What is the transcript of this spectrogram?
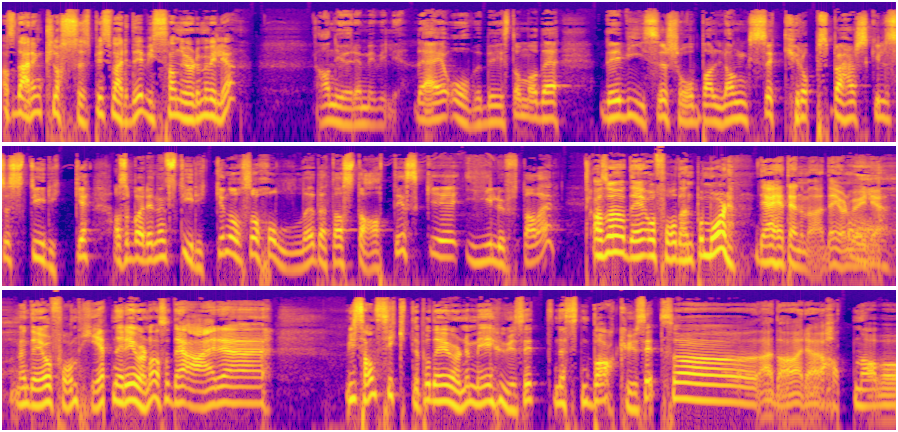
Altså, det er en klassespiss verdig hvis han gjør det med vilje. Han gjør det med vilje. Det er jeg overbevist om. og det, det viser så balanse, kroppsbeherskelse, styrke. Altså bare den styrken, og så holde dette statisk eh, i lufta der. Altså, det å få den på mål, det er jeg helt enig med deg. Det gjør den mulig. Men det å få den helt ned i hjørnet, altså, det er eh, Hvis han sikter på det hjørnet med huet sitt, nesten bakhuet sitt, så nei, da er det hatten av å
